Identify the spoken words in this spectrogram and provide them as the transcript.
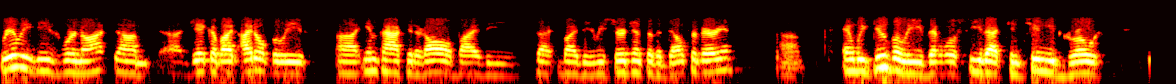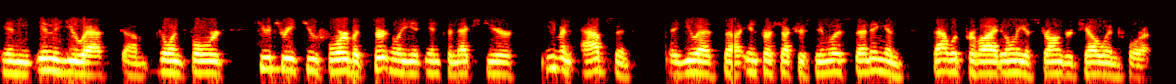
really, these were not, um, uh, Jacob, I don't believe, uh, impacted at all by the by the resurgence of the Delta variant. And we do believe that we'll see that continued growth in in the U.S. Um, going forward Q3, Q4, but certainly into next year, even absent the U.S. infrastructure stimulus spending, and that would provide only a stronger tailwind for us.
